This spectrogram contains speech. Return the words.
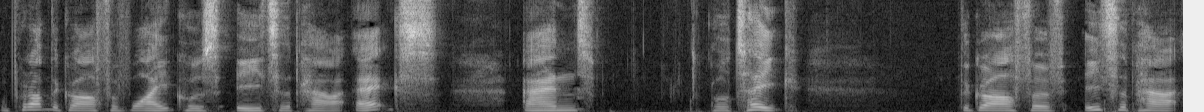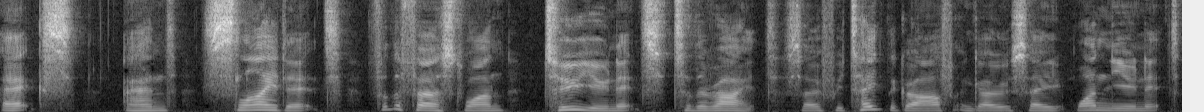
we'll put up the graph of y equals e to the power x, and we'll take the graph of e to the power x and slide it for the first one two units to the right. So if we take the graph and go say one unit,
